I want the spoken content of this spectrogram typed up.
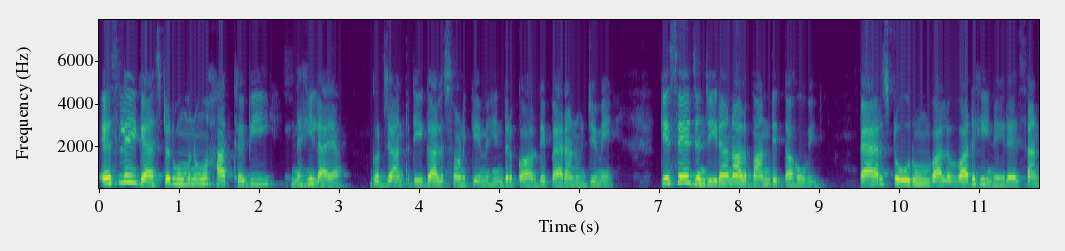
ਇਸ ਲਈ ਗੈਸਟ ਰੂਮ ਨੂੰ ਹੱਥ ਵੀ ਨਹੀਂ ਲਾਇਆ। ਗੁਰਜੰਤ ਦੀ ਗੱਲ ਸੁਣ ਕੇ ਮਹਿੰਦਰ ਕੌਰ ਦੇ ਪੈਰਾਂ ਨੂੰ ਜਿਵੇਂ ਕਿਸੇ ਜੰਜੀਰਾਂ ਨਾਲ ਬੰਨ੍ਹ ਦਿੱਤਾ ਹੋਵੇ, ਪੈਰ ਸਟੋਰ ਰੂਮ ਵੱਲ ਵੱਧ ਹੀ ਨਹੀਂ ਰਹੇ ਸਨ।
